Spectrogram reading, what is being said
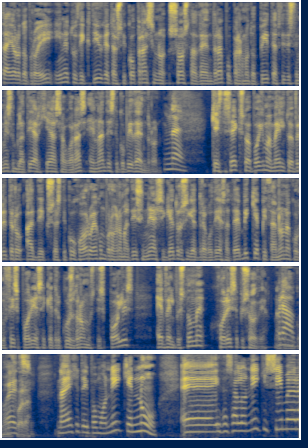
7 η ώρα το πρωί. Είναι του δικτύου για τα αστικό πράσινο σώστα δέντρα που πραγματοποιείται αυτή τη στιγμή στην πλατεία Αρχαίας Αγοράς ενάντια στην κοπή δέντρων. Ναι. Και στις 6 το απόγευμα, μέλη του ευρύτερου αντιεξουσιαστικού χώρου έχουν προγραμματίσει νέα συγκέντρωση για την τραγωδία στα Τέμπη και πιθανόν να ακολουθήσει πορεία σε κεντρικούς δρόμους της πόλης. Ευελπιστούμε χωρίς επεισόδια. Να πούμε Μπράβο, ακόμα μια φορά. έτσι. Να έχετε υπομονή και νου. Ε, η Θεσσαλονίκη σήμερα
